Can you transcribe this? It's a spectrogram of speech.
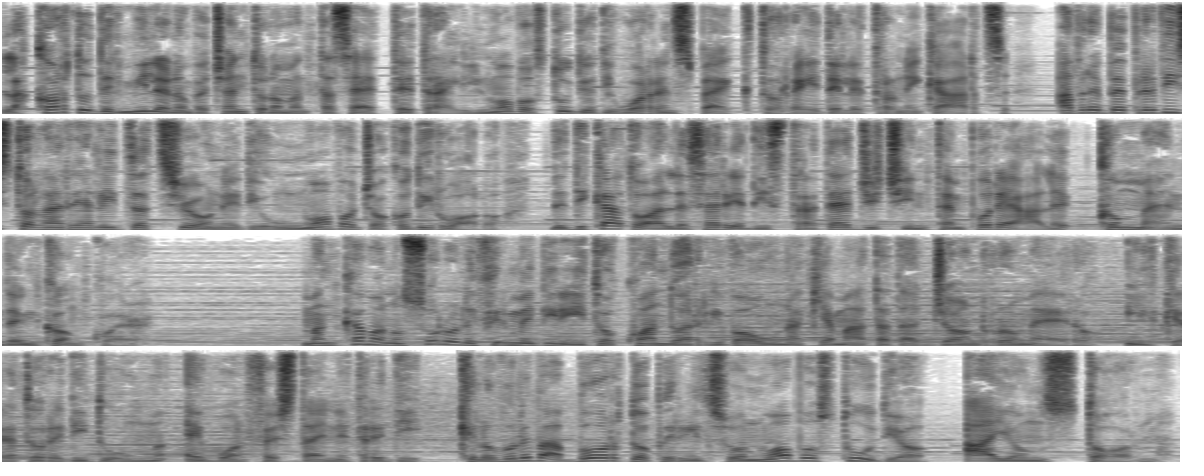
L'accordo del 1997 tra il nuovo studio di Warren Spector ed Electronic Arts avrebbe previsto la realizzazione di un nuovo gioco di ruolo dedicato alle serie di strategici in tempo reale Command and Conquer. Mancavano solo le firme di rito quando arrivò una chiamata da John Romero, il creatore di Doom e Wolfenstein 3D, che lo voleva a bordo per il suo nuovo studio, Ion Storm.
